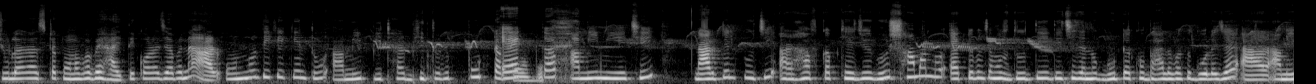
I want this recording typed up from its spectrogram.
চুলা রাসটা কোনোভাবে হাইতে করা যাবে না। আর অন্যদিকে কিন্তু আমি পিঠার ভিতরে পুরটা করব। কাপ আমি নিয়েছি নারকেল কুচি আর হাফ কাপ খেজুর গুড়। সামান্য এক টেবিল চামচ দুধ দিয়ে দিচ্ছি যেন গুড়টা খুব ভালোভাবে গলে যায়। আর আমি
